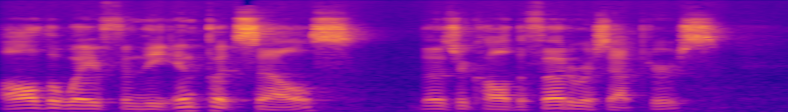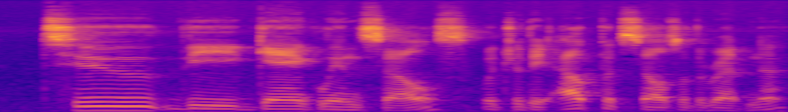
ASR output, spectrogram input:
all the way from the input cells, those are called the photoreceptors, to the ganglion cells, which are the output cells of the retina.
